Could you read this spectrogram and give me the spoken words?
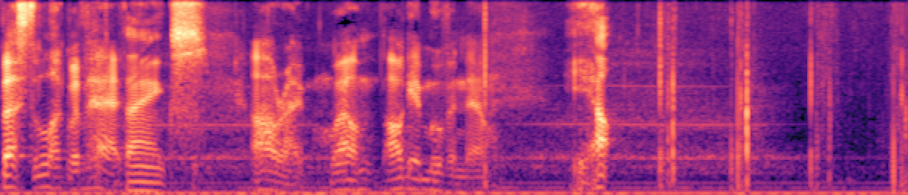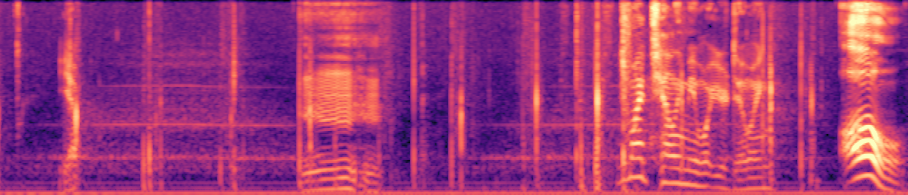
Best of luck with that. Thanks. All right, well, I'll get moving now. Yeah. You mind telling me what you're doing? Oh!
